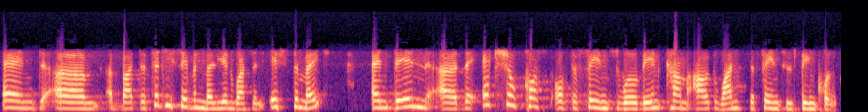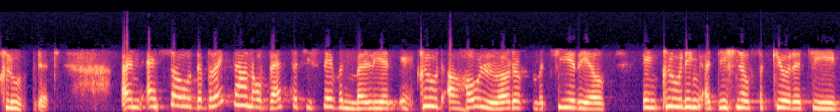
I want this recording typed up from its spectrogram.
And um, but the 37 million was an estimate and then uh, the actual cost of the fence will then come out once the fence has been concluded. And, and so the breakdown of that 37 million include a whole lot of material, including additional security.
